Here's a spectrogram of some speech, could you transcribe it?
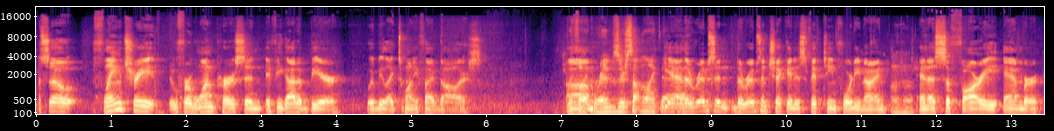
that? So Flame Tree for one person, if you got a beer, would be like twenty five dollars. With like ribs or something like that. Um, Yeah, the ribs and the ribs and chicken is fifteen forty and a Safari Amber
